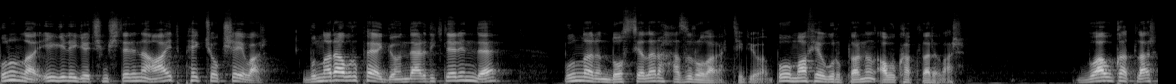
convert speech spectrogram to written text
bununla ilgili geçmişlerine ait pek çok şey var. Bunları Avrupa'ya gönderdiklerinde bunların dosyaları hazır olarak gidiyor. Bu mafya gruplarının avukatları var. Bu avukatlar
